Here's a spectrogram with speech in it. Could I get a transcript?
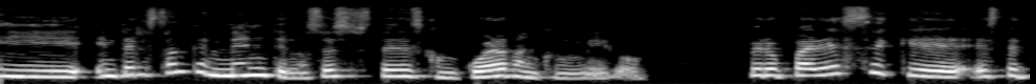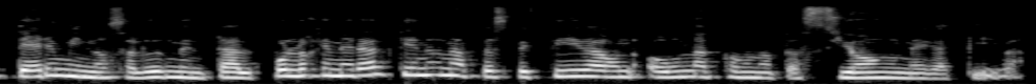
Y interesantemente, no sé si ustedes concuerdan conmigo, pero parece que este término salud mental por lo general tiene una perspectiva o una connotación negativa,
